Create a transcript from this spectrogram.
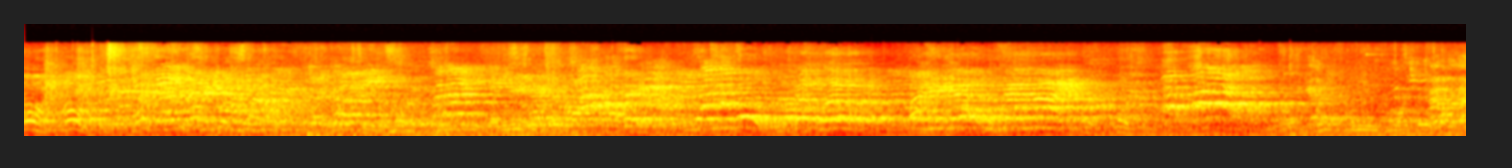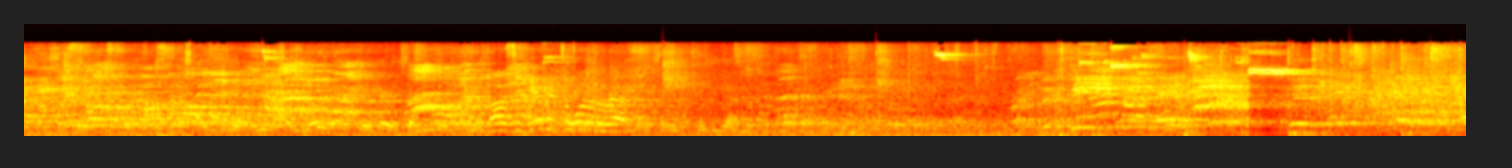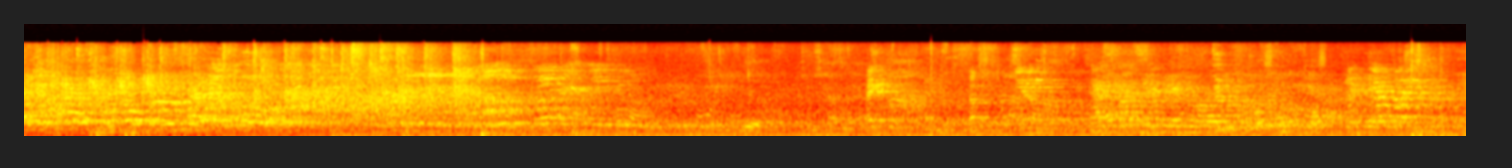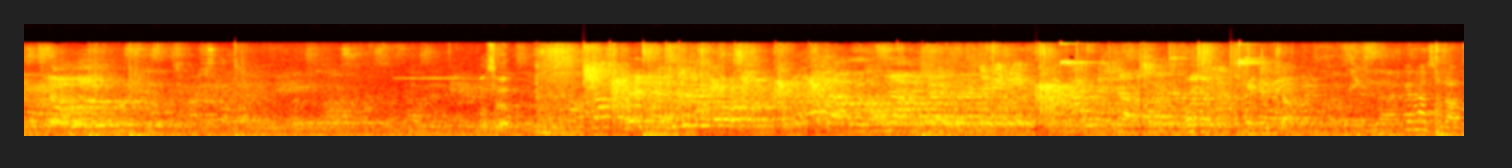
Oh, oh! Uh, so give it to one of the refs. What's up? Good hustle, dog.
